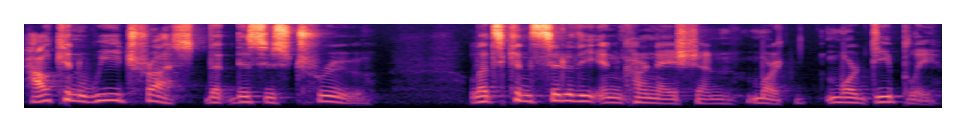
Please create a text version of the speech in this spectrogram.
How can we trust that this is true? Let's consider the incarnation more, more deeply.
